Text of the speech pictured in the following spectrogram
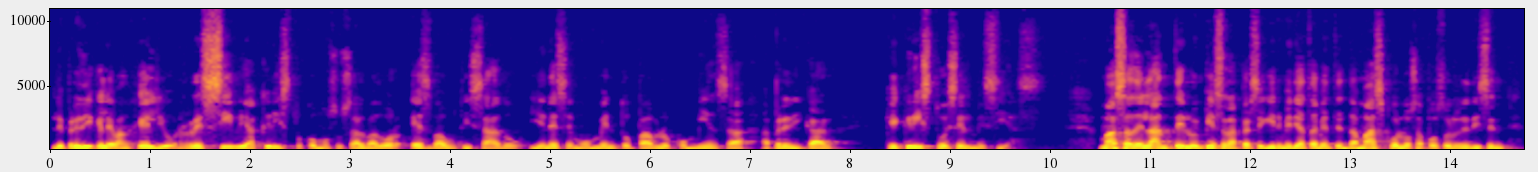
le predica el Evangelio, recibe a Cristo como su Salvador, es bautizado y en ese momento Pablo comienza a predicar que Cristo es el Mesías. Más adelante lo empiezan a perseguir inmediatamente en Damasco. Los apóstoles le dicen,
